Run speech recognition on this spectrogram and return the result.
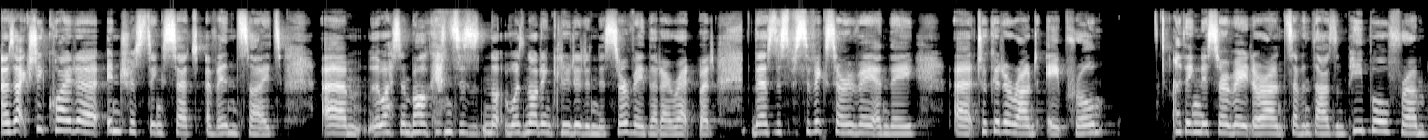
it was actually quite an interesting set of insights. Um, the Western Balkans not, was not included in this survey that I read, but there's a specific survey, and they uh, took it around April I think they surveyed around 7,000 people from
